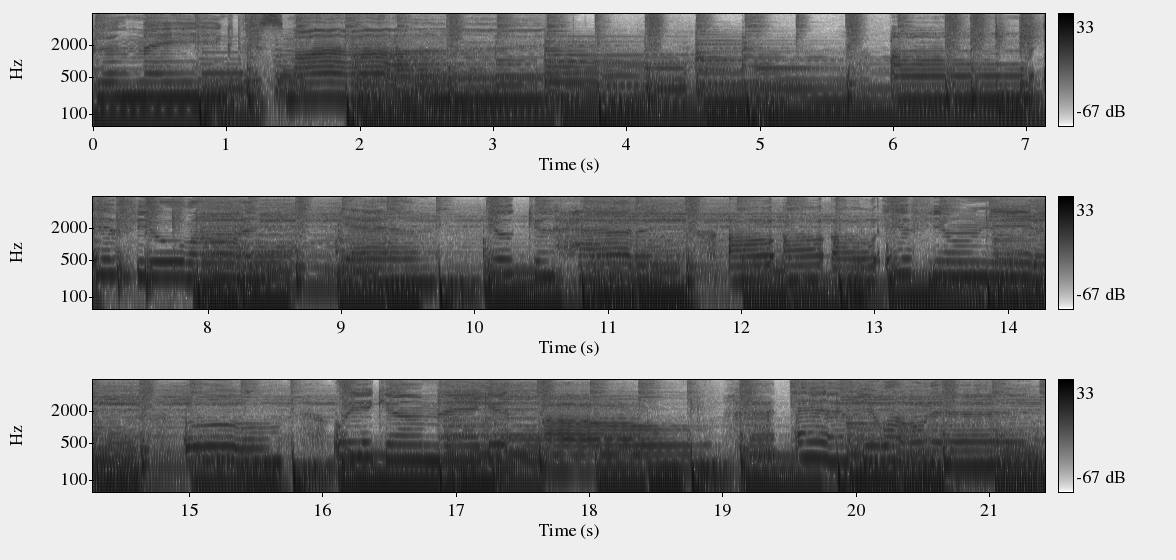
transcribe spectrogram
Could make this mine. Oh, if you want it, yeah, you can have it. Oh, oh, oh, if you need it, ooh, we can make it. Oh, if you want it,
